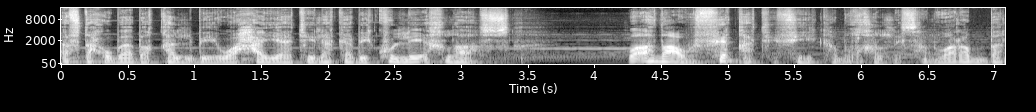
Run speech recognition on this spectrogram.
أفتح باب قلبي وحياتي لك بكل إخلاص وأضع ثقتي فيك مخلصا وربا.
